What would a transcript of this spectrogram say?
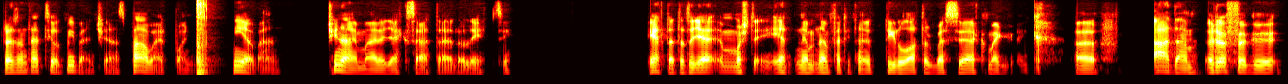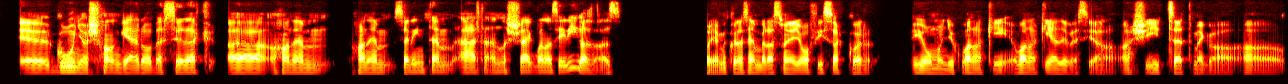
prezentációt miben csinálsz? PowerPoint. Nyilván. Csinálj már egy Excel-t erről, Léci. Érted? Tehát ugye most ért, nem, nem feltétlenül tilólatok beszélek, meg uh, Ádám röfögő, uh, gúnyos hangjáról beszélek, uh, hanem, hanem szerintem általánosságban azért igaz az, hogy amikor az ember azt mondja, hogy Office, akkor jó, mondjuk van, aki, van, aki előveszi a, a sheets meg a, a,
